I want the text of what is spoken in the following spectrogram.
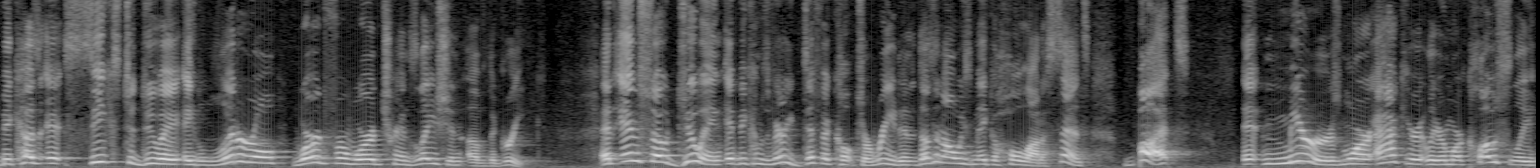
because it seeks to do a, a literal word for word translation of the Greek. And in so doing, it becomes very difficult to read, and it doesn't always make a whole lot of sense, but it mirrors more accurately or more closely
